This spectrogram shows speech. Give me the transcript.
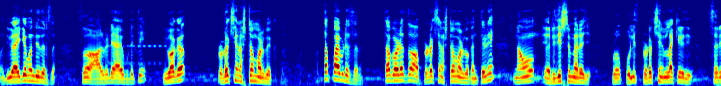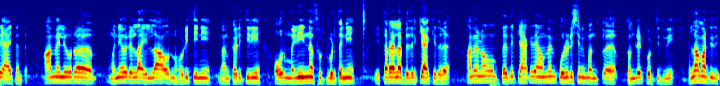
ಮದುವೆ ಆಗೇ ಬಂದಿದ್ದಾರೆ ಸರ್. ಸೊ ಆಲ್ರೆಡಿ ಆಗಿಬಿಟ್ಟೈತಿ. ಇವಾಗ ಪ್ರೊಡಕ್ಷನ್ ಅಷ್ಟೇ ಮಾಡ್ಬೇಕು. ತಪ್ಪಾಗ್ಬಿಟ್ಟೈತೆ ಸರ್. ತಪ್ಪಾಗ್ಬಿಟ್ಟೆ ಆ ಪ್ರೊಡಕ್ಷನ್ ಅಷ್ಟೇ ಮಾಡ್ಬೇಕಂತೇಳಿ ನಾವು register marriage pro police production ಎಲ್ಲ ಕೇಳಿದ್ವಿ. ಸರಿ, ಆಯ್ತಂತೆ. ಆಮೇಲೆ ಇವರ ಮನೆಯವರೆಲ್ಲ, ಇಲ್ಲ ಅವ್ರನ್ನ ಹೊಡಿತೀನಿ, ನಾನು ಕಡಿತೀನಿ, ಅವ್ರ ಮನೆಯನ್ನ ಸುಟ್ಬಿಡ್ತೀನಿ, ಈ ಥರ ಎಲ್ಲ ಬೆದರಿಕೆ ಹಾಕಿದ್ರೆ ಆಮೇಲೆ ನಾವು ಬೆದರಿಕೆ ಹಾಕಿದೆ ಆಮೇಲೆ ಪೊಲೀಸ್ ಸ್ಟೇಷನ್ಗೆ ಬಂದು ಕಂಪ್ಲೇಂಟ್ ಕೊಡ್ತಿದ್ವಿ, ಎಲ್ಲ ಮಾಡ್ತಿದ್ವಿ.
